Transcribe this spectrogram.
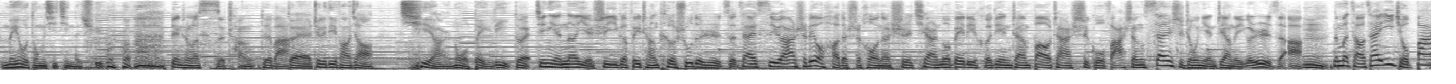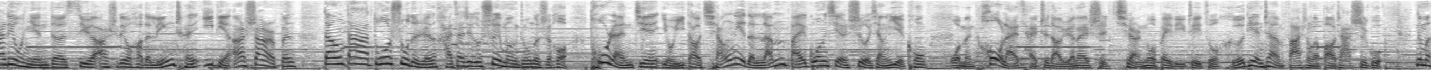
没有东西进得去。变成了死城，对吧？。对，这个地方叫切尔诺贝利。对，今年呢也是一个非常特殊的日子，在四月二十六号的时候呢，是切尔诺贝利核电站爆炸事故发生三十周年这样的一个日子啊。嗯那么早在一九八六年的四月二十六号的凌晨一点二十二分，当大多数的人还在这个睡梦中的时候，突然间有一道强烈的蓝白光线射向夜空，我们后来才知道，原来是切尔诺贝利这座核电站发生了爆炸事故。那么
